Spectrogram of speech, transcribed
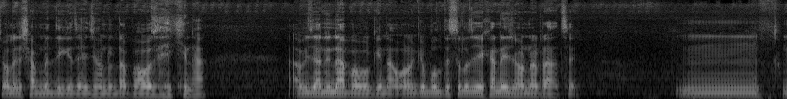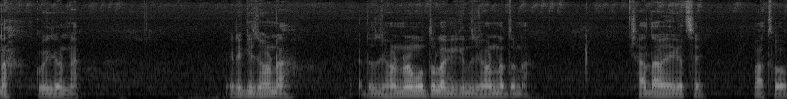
চলেন সামনের দিকে যাই, ঝর্ণাটা পাওয়া যায় কি না আমি জানি না পাবো কি না অনেকে বলতেছিল যে এখানেই ঝর্ণাটা আছে। না, কই ঝর্ণা? এটা কি ঝর্ণা? এটা ঝর্ণার মতো লাগে, কিন্তু ঝর্ণা তো না। সাদা হয়ে গেছে, পাথর।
